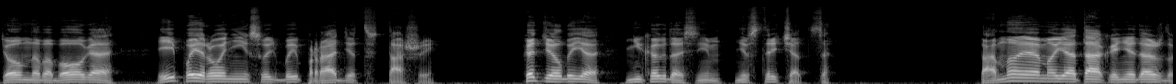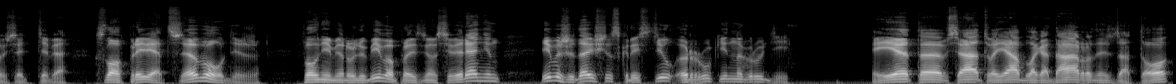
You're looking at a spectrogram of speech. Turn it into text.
темного бога и, по иронии судьбы, прадед Таши. Хотел бы я никогда с ним не встречаться. «По-моему, я так и не дождусь от тебя. Слов приветствия, Волдиж!» Вполне миролюбиво произнес северянин и выжидающе скрестил руки на груди. «И это вся твоя благодарность за то,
